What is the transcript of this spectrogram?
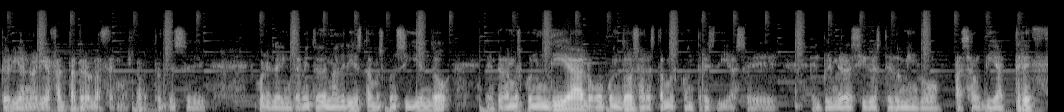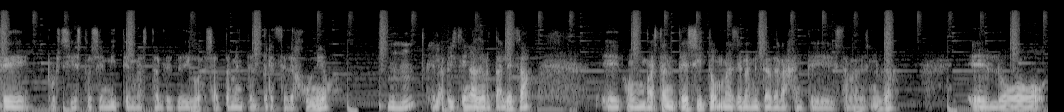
teoría no haría falta, pero lo hacemos. Entonces, eh, con el Ayuntamiento de Madrid estamos consiguiendo, empezamos con un día, luego con dos, ahora estamos con tres días. Eh, el primero ha sido este domingo pasado, día 13, por si esto se emite más tarde, te digo exactamente el 13 de junio, en la piscina de Hortaleza, con bastante éxito, más de la mitad de la gente estaba desnuda. Eh, luego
